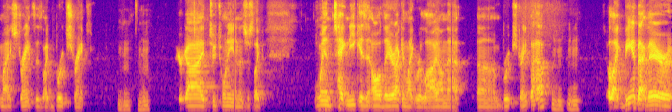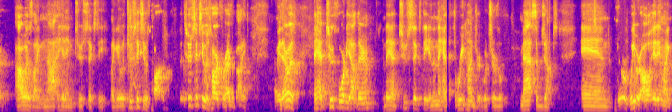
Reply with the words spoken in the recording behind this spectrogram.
my strengths is like brute strength. hmm hmm Your guy 220 and it's just like when technique isn't all there, I can like rely on that um, brute strength I have. hmm hmm So like being back there, I was like not hitting 260. Like it was 260 was hard. But 260 was hard for everybody. I mean, there was they had 240 out there, they had 260, and then they had 300, which are massive jumps. And we were, we were all hitting like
